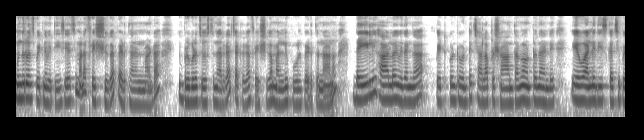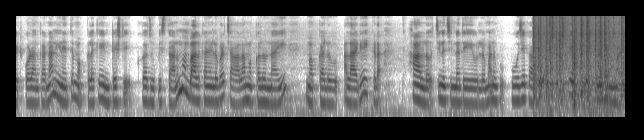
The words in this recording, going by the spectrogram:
ముందు రోజు పెట్టినవి తీసేసి మళ్ళీ ఫ్రెష్గా పెడతానమాట ఇప్పుడు కూడా చూస్తున్నారుగా చక్కగా ఫ్రెష్గా మళ్ళీ పూలు పెడుతున్నాను. డైలీ హాల్లో ఈ విధంగా పెట్టుకుంటూ ఉంటే చాలా ప్రశాంతంగా ఉంటుందండి. ఏవో అన్నీ తీసుకొచ్చి పెట్టుకోవడం కన్నా నేనైతే మొక్కలకే ఇంట్రెస్ట్ ఎక్కువగా చూపిస్తాను. మా బాల్కనీలో కూడా చాలా మొక్కలు ఉన్నాయి. మొక్కలు అలాగే ఇక్కడ హాల్లో చిన్న చిన్న దేవుళ్ళు మనకు పూజ కాదు. తెచ్చి పెట్టుకుంటామన్నమాట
